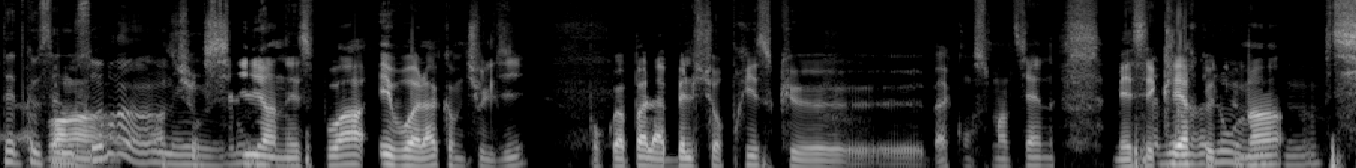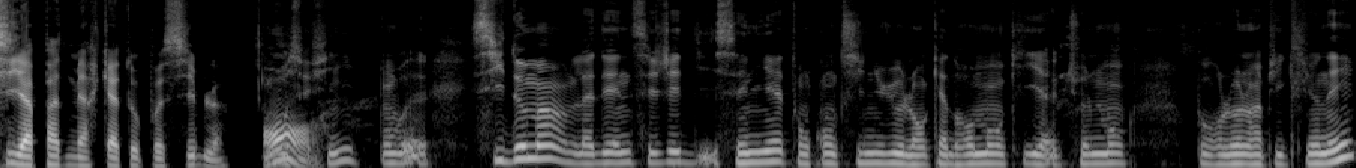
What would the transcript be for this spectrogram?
Peut-être que ça nous sauvera. Un, hein, un sursis, un espoir, et voilà, comme tu le dis, pourquoi pas la belle surprise que bah, qu'on se maintienne. Mais c'est clair que demain, hein, s'il n'y a pas de mercato possible, oh, c'est oh. fini. Bah, si demain la DNCG dit c'est on continue l'encadrement qui est actuellement pour l'Olympique Lyonnais,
